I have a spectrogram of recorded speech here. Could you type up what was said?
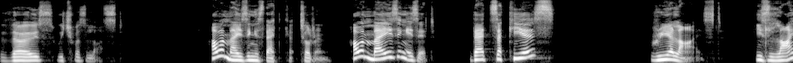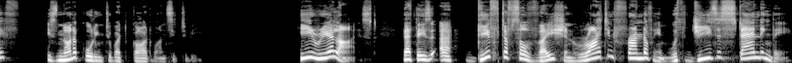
those which was lost. How amazing is that, children? How amazing is it that Zacchaeus realized his life is not according to what God wants it to be. He realized that there's a gift of salvation right in front of him with Jesus standing there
